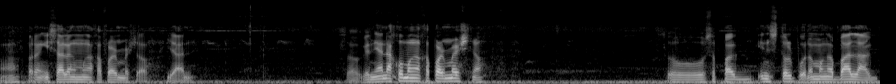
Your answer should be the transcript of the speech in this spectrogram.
Ah, parang isa lang mga ka-farmers oh. Yan. So ganyan ako mga ka-farmers no. So sa pag-install po ng mga balag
